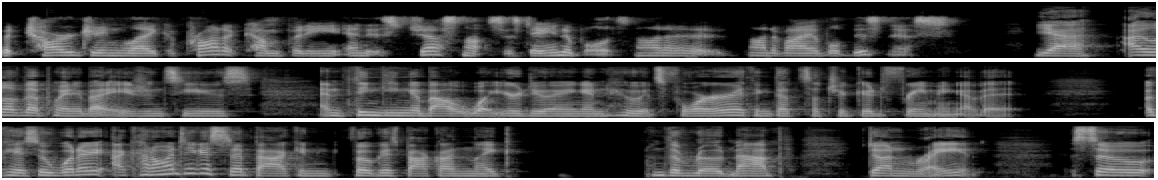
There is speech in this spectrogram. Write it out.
but charging like a product company and it's just not sustainable it's not a not a viable business yeah, I love that point about agencies and thinking about what you're doing and who it's for. I think that's such a good framing of it. Okay, so what I, I kind of want to take a step back and focus back on like the roadmap done right. So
